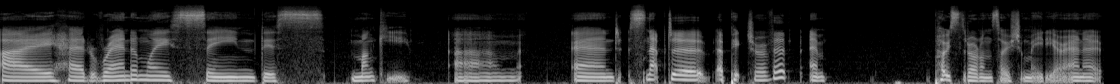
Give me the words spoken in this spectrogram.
I had randomly seen this monkey um, and snapped a, a picture of it and posted it on social media. And it,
